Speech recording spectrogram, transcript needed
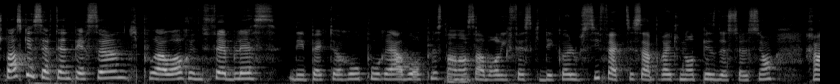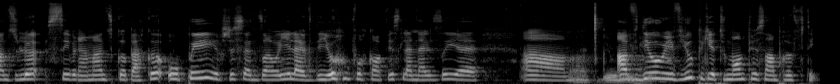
Je pense que certaines personnes qui pourraient avoir une faiblesse des pectoraux pourraient avoir plus tendance à avoir les fesses qui décollent aussi. Fait que, ça pourrait être une autre piste de solution. Rendu là, c'est vraiment du cas par cas. Au pire, juste à nous envoyer la vidéo pour qu'on puisse l'analyser euh, en, en, vidéo, review puis que tout le monde puisse en profiter.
